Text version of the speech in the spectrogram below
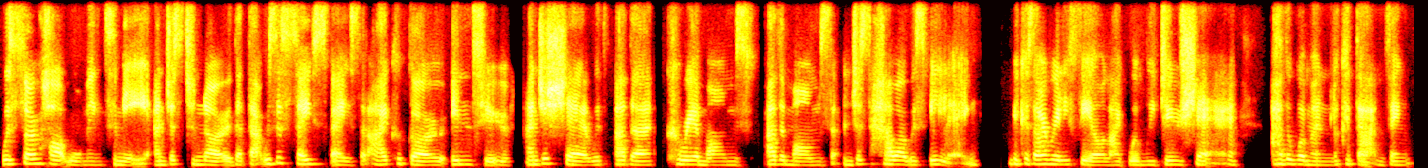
was so heartwarming to me. And just to know that that was a safe space that I could go into and just share with other career moms, other moms, and just how I was feeling. Because I really feel like when we do share, other women look at that and think,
